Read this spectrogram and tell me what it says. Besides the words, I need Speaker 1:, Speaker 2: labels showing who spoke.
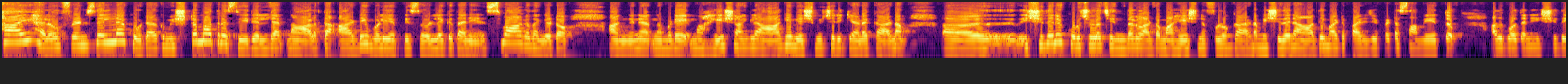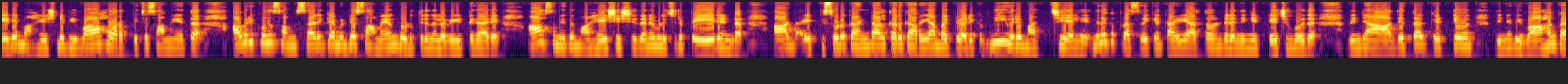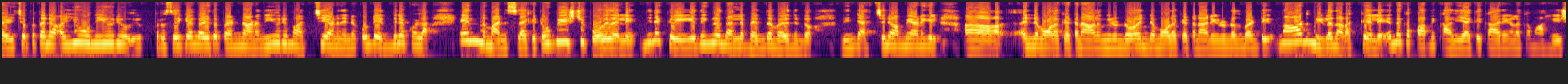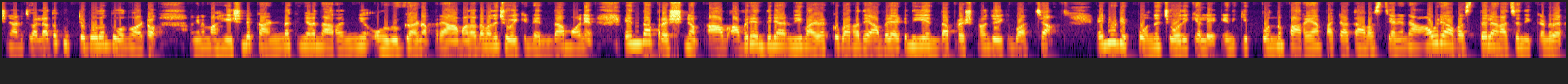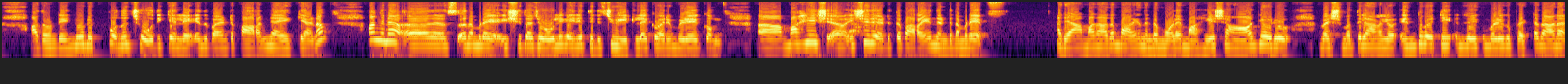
Speaker 1: Hi hello friends എല്ലാ കൂട്ടുകാർക്കും ഇഷ്ടമാത്ര സീരിയലിന്റെ നാളത്തെ അടിപൊളി എപ്പിസോഡിലേക്ക് തന്നെ സ്വാഗതം കേട്ടോ. അങ്ങനെ നമ്മുടെ മഹേഷ് ആണെങ്കിൽ ആകെ വിഷമിച്ചിരിക്കുകയാണ്. കാരണം ഇഷിതനെ കുറിച്ചുള്ള ചിന്തകളാണ് മഹേഷിന് ഫുള്ളും കാരണം ഇഷിതനെ ആദ്യമായിട്ട് പരിചയപ്പെട്ട സമയത്തും അതുപോലെ തന്നെ ഇഷിതയുടെ മഹേഷിന്റെ വിവാഹം ഉറപ്പിച്ച സമയത്ത് അവർക്കൊന്ന് സംസാരിക്കാൻ വേണ്ടി സമയം കൊടുത്തിരുന്നല്ലോ വീട്ടുകാര്. ആ സമയത്ത് മഹേഷ് ഇഷിതനെ വിളിച്ചൊരു പേരുണ്ട്. ആ എപ്പിസോഡ് കണ്ട ആൾക്കാർക്ക് അറിയാൻ പറ്റുമായിരിക്കും. നീ ഒരു മച്ചിയല്ലേ. നിനക്ക് പ്രസവിക്കാൻ കഴിയാത്തതുകൊണ്ടല്ലേ നിന്നെ ഇട്ടേച്ചും പോയത്. നിന്റെ ആദ്യത്തെ കെട്ടിയവൻ നിന്നെ വിവാഹം കഴിച്ചപ്പോ തന്നെ അയ്യോ നീ ഒരു പ്രസവിക്കാൻ കഴിയാത്ത പെണ്ണാണ് നീ ഒരു മച്ചിയാണ് നിന്നെ കൊണ്ട് എന്തിനെ കൊള്ളാം എന്ന് മനസ്സിലാക്കിയിട്ട് ഉപേക്ഷിച്ചു പോയതല്ലേ. നിനക്ക് ഏതെങ്കിലും നല്ല ബന്ധം വരുന്നുണ്ടോ? നിന്റെ അച്ഛനും അമ്മയാണെങ്കിൽ എന്റെ മോളെ കെട്ടൻ ആളെങ്കിലും ഉണ്ടോ എന്റെ മോളെ കെട്ടൻ ആരെങ്കിലും ഉണ്ടോ എന്ന് പറഞ്ഞിട്ട് നാട് നീളെ നടക്കുകയല്ലേ? എന്നൊക്കെ പറഞ്ഞ് കളിയാക്കിയ കാര്യങ്ങളൊക്കെ മഹേഷിനെ അടിച്ചു. വല്ലാത്ത കുറ്റബോധം തോന്നും കേട്ടോ. അങ്ങനെ മഹേഷിന്റെ കണ്ണൊക്കെ ഇങ്ങനെ നിറഞ്ഞ് ഒഴുകാണ്. അപ്പൊ രാമനാഥം വന്ന് ചോദിക്കണ്ടേ എന്താ മോനെ എന്താ പ്രശ്നം? അവരെന്തിനാ നീ വഴക്ക് പറഞ്ഞത്? അവരായിട്ട് നീ എന്താ പ്രശ്നം ചോദിക്കുമ്പോ അച്ഛ എന്നോട് ഇപ്പൊ ഒന്നും ചോദിക്കല്ലേ? എനിക്ക് ഇപ്പൊ ഒന്നും പറയാൻ പറ്റാത്ത അവസ്ഥയാണ്. ഞാൻ ആ ഒരു അവസ്ഥയിലാണ് അച്ഛൻ നിൽക്കുന്നത് അതുകൊണ്ട് എന്നോട് ഇപ്പൊ ഒന്നും ചോദിക്കല്ലേ എന്ന് പറഞ്ഞിട്ട് പറഞ്ഞയക്കുകയാണ് അങ്ങനെ നമ്മുടെ ഇഷിത ജോലി കഴിഞ്ഞ് തിരിച്ചു വീട്ടിലേക്ക് വരുമ്പോഴേക്കും മഹേഷ് ഇഷിത എടുത്ത് പറയുന്നുണ്ട് നമ്മുടെ രാമനാഥൻ പറയുന്നുണ്ട് മോളെ മഹേഷ് ആകെ ഒരു വിഷമത്തിലാണല്ലോ. എന്തു പറ്റി? എന്ന് ചോദിക്കുമ്പോഴേക്കും പെട്ടെന്നാണ്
